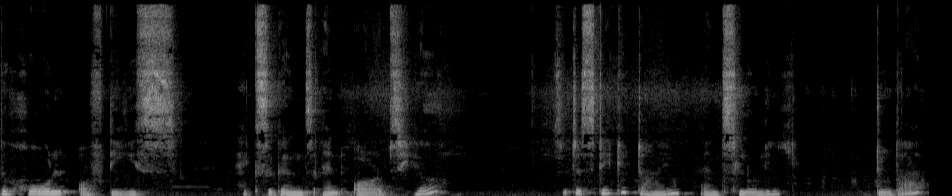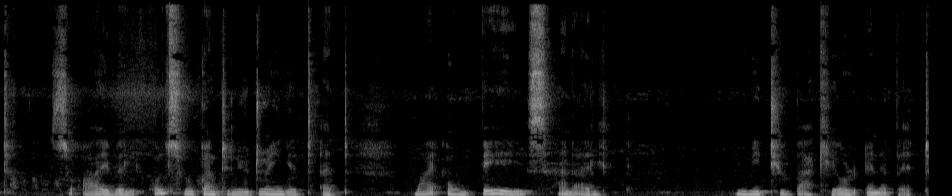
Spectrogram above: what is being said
the whole of these hexagons and orbs here. So just take your time and slowly do that. So I will also continue doing it at my own pace and I'll meet you back here in a bit.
